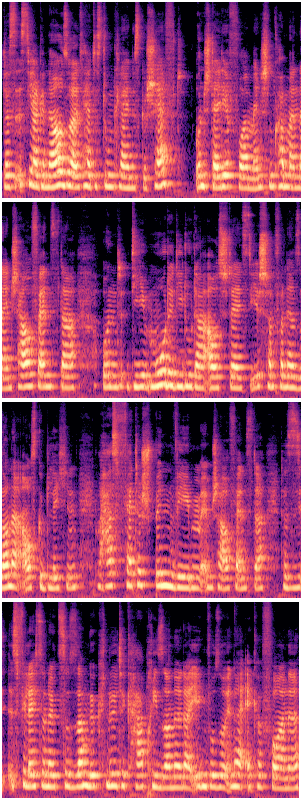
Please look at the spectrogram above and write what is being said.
das ist ja genauso, als hättest du ein kleines Geschäft und stell dir vor, Menschen kommen an dein Schaufenster und die Mode, die du da ausstellst, die ist schon von der Sonne ausgeblichen. Du hast fette Spinnenweben im Schaufenster. Das ist vielleicht so eine zusammengeknüllte Capri-Sonne da irgendwo so in der Ecke vorne.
